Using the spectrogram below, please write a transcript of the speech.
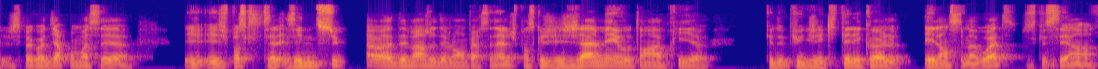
ne sais pas quoi dire. Pour moi, c'est. Et, je pense que c'est une super démarche de développement personnel. Je pense que j'ai jamais autant appris que depuis que j'ai quitté l'école et lancé ma boîte, parce que c'est un,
